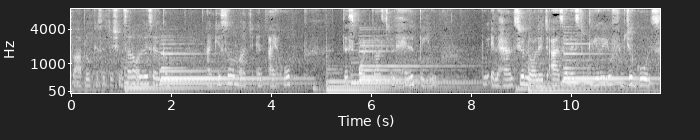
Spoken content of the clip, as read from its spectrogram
तो आप लोग के suggestion are always welcome thank you so much this podcast will help you to enhance your knowledge as well as to clear your future goals.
